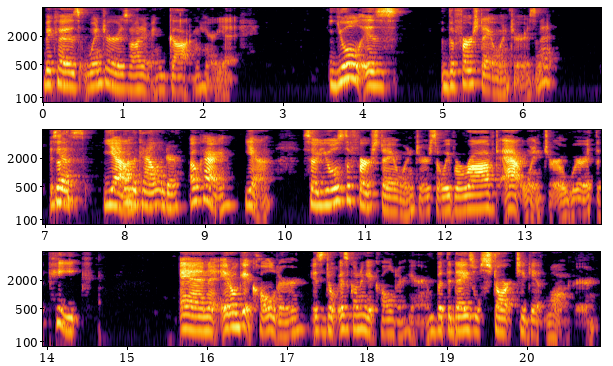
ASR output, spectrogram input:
Because winter has not even gotten here yet. Yule is the first day of winter, isn't it? Is that yes. the- yeah. On the calendar. Okay, yeah. So Yule's the first day of winter, so we've arrived at winter. We're at the peak, and it'll get colder. It's it's going to get colder here, but the days will start to get longer.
